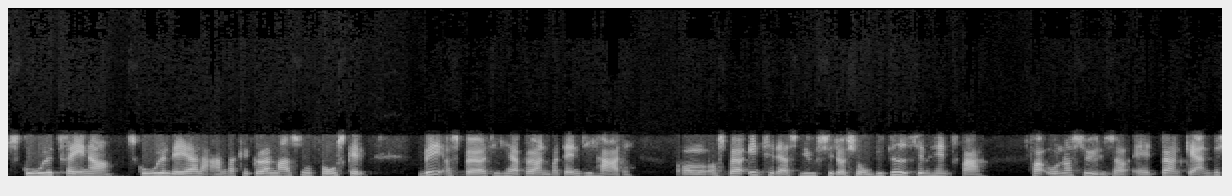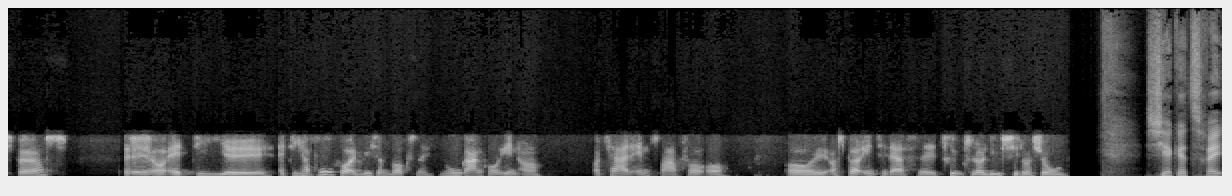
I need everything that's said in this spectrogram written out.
skoletrænere, skolelærer eller andre kan gøre en meget stor forskel ved at spørge de her børn, hvordan de har det, og, og spørge ind til deres livssituation. Vi ved simpelthen fra, fra undersøgelser, at børn gerne vil spørges, øh, og at de, øh, at de har brug for, at vi som voksne nogle gange går ind og, og tager et ansvar for at, og, øh, og spørge ind til deres øh, trivsel og livssituation. Cirka 3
